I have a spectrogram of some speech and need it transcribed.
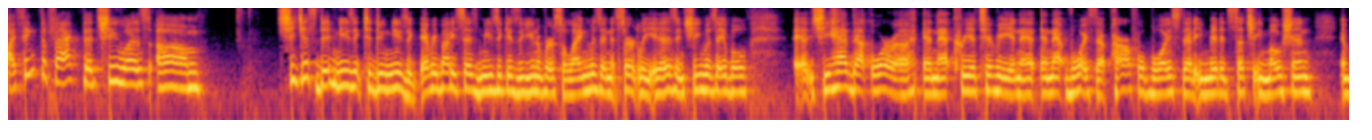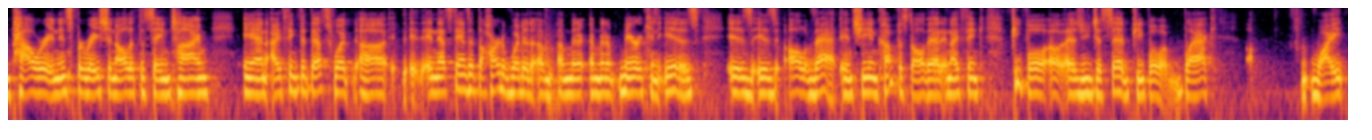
I think the fact that she was. Um, she just did music to do music. Everybody says music is the universal language, and it certainly is. And she was able, she had that aura and that creativity and that, and that voice, that powerful voice that emitted such emotion and power and inspiration all at the same time. And I think that that's what, uh, and that stands at the heart of what an, American is, is is all of that. And she encompassed all that. And I think people, uh, as you just said, people, black, white,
